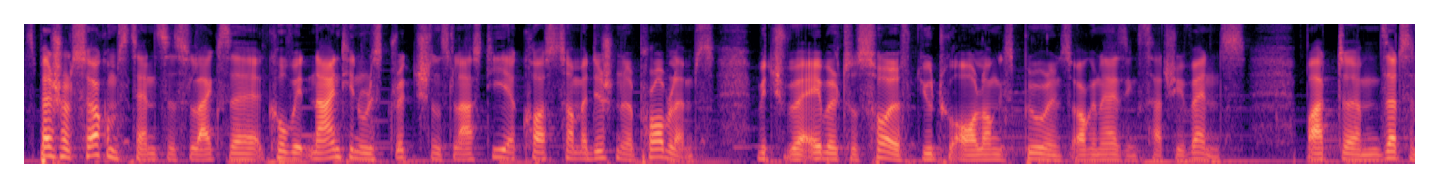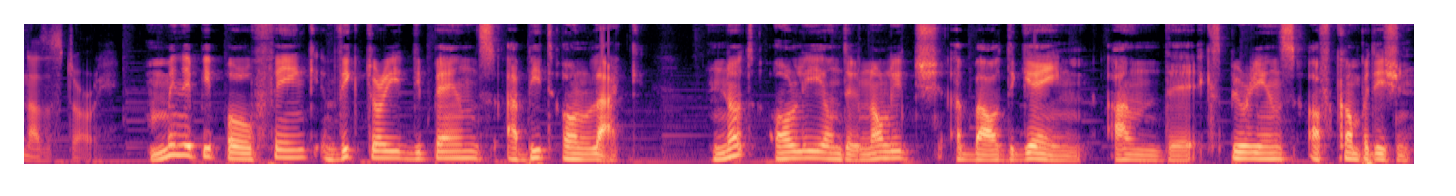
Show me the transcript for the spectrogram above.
Special circumstances like the COVID 19 restrictions last year caused some additional problems, which we were able to solve due to our long experience organizing such events. But um, that's another story. Many people think victory depends a bit on luck, not only on the knowledge about the game and the experience of competition.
